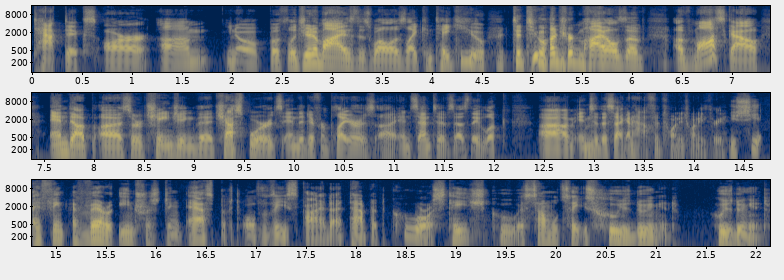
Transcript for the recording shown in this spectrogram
tactics are, um, you know, both legitimized as well as like can take you to 200 miles of, of Moscow, end up uh, sort of changing the chessboards and the different players' uh, incentives as they look um, into mm. the second half of 2023. You see, I think a very interesting aspect of this kind of attempted coup or staged coup, as some would say, is who is doing it. Who is doing it?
